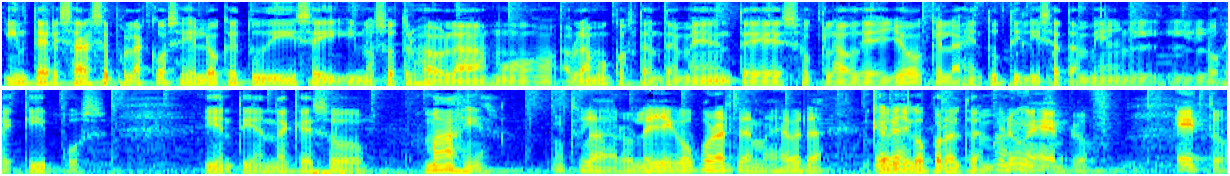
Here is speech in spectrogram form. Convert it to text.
interesarse por las cosas es lo que tú dices y, nosotros hablamos, hablamos constantemente eso, Claudia y yo, que la gente utiliza también los equipos y entienda que eso magia Claro, le llegó por arte de magia, ¿verdad? Que le llegó por arte de magia. un ejemplo. Esto,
